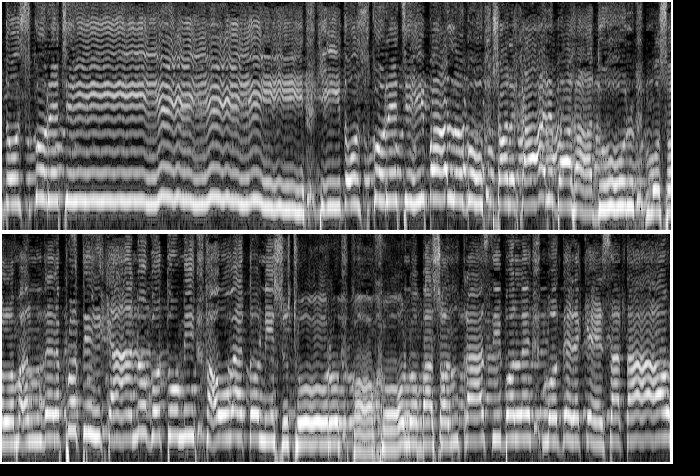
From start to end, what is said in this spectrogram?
দোষ করেছি? কি দোষ করেছি বালগো? সরকার বাহাদুর, মুসলমানদের প্রতি কেন গো তুমি হাও এত নিষ্ঠুর? কখনো বা সন্ত্রাসী বলে মোদেরকে সাতাও?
